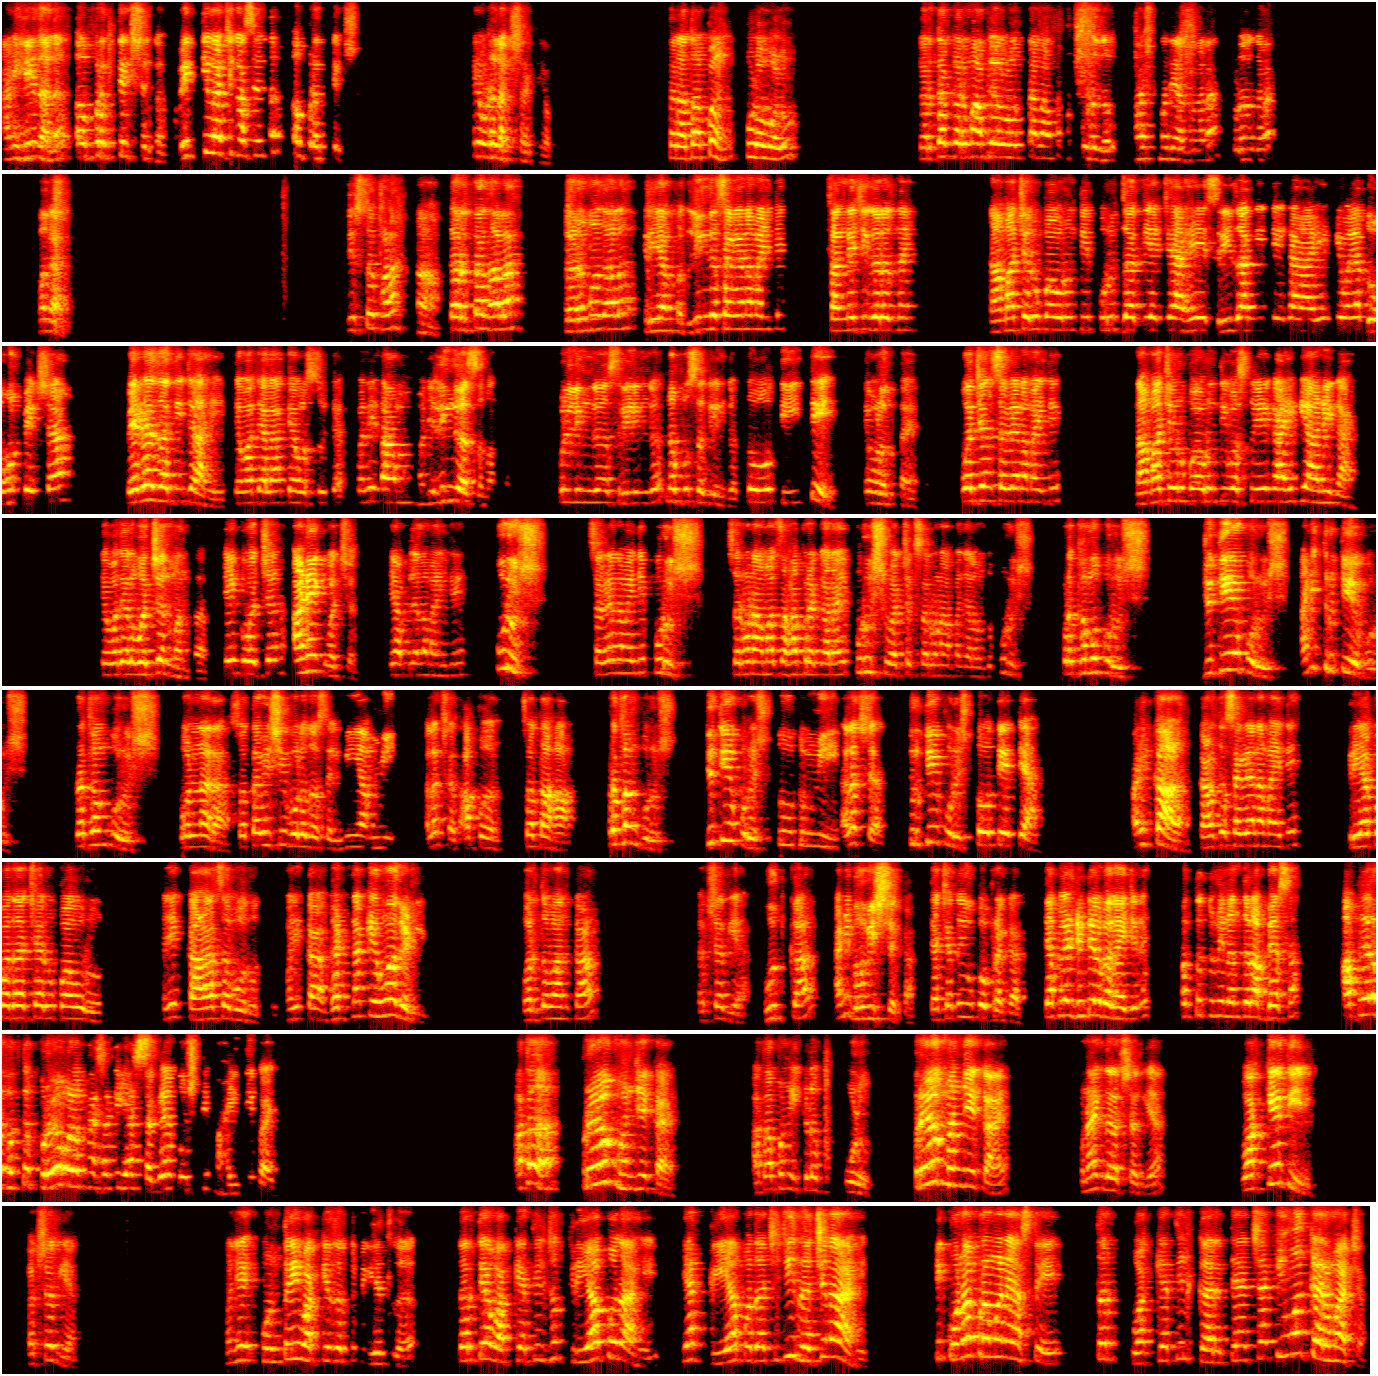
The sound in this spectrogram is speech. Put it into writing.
आणि हे झालं अप्रत्यक्ष कर्म. व्यक्तिवाचक असेल तर अप्रत्यक्ष. एवढं लक्षात ठेव. तर आता आपण पुढे वळू. कर्ता कर्म आपल्याला ओळखता आला आपण पुढे जाऊ. फास्टमध्ये असं जरा पुढे जरा. बघा. दिसतो फळा? हा. कर्ता झाला कर्म झालं क्रियापद. लिंग सगळ्यांना माहिती सांगण्याची गरज नाही. नामाच्या रूपावरून ती पुरुष जातीचे आहे स्त्री जातीचे काय आहे किंवा या दोहोंपेक्षा वेगळ्या जातीचे आहे तेव्हा त्याला त्या वस्तूच्या म्हणजे नाम म्हणजे लिंग असं म्हणतात. पुल्लिंग स्त्रीलिंग नपुसक लिंग तो ती ते ते ओळखता येतं. वचन सगळ्यांना माहिती नामाच्या रूपावरून ती वस्तू एक आहे की अनेक आहे? तेव्हा त्याला वचन म्हणतात. एक वचन अनेक वचन. हे आपल्याला माहिती आहे. पुरुष. सगळ्यांना माहिती आहे पुरुष. सर्वनामाचा हा प्रकार आहे. पुरुषवाचक सर्वनाम आपण ज्याला म्हणतो पुरुष. प्रथम पुरुष द्वितीय पुरुष आणि तृतीय पुरुष. प्रथम पुरुष बोलणारा स्वतःविषयी बोलत असेल मी आम्ही लक्षात? आपण स्वतः. प्रथम पुरुष द्वितीय पुरुष तू तुम्ही. लक्षात? तृतीय पुरुष तो ते त्या. आणि काळ. काळ तर सगळ्यांना माहिती आहे. क्रियापदाच्या रूपावरून म्हणजे काळाचा बोध होतो. म्हणजे का घटना केव्हा घडली? वर्तमान काळ? लक्षात घ्या. भूतकाळ आणि भविष्यकाळ. त्याच्यातही उपप्रकार. ते आपल्याला डिटेल बघायचे नाही. फक्त तुम्ही नंतर अभ्यासा. आपल्याला फक्त प्रयोग ओळखण्यासाठी या सगळ्या गोष्टी माहिती पाहिजे. आता प्रयोग म्हणजे काय? आता आपण इकडं ओळू. प्रयोग म्हणजे काय? पुन्हा एकदा लक्षात घ्या. वाक्यातील लक्षात घ्या. म्हणजे कोणतंही वाक्य जर तुम्ही घेतलं तर त्या वाक्यातील जो क्रियापद आहे या क्रियापदाची जी रचना आहे ती कोणाप्रमाणे असते? तर वाक्यातील कर्त्याच्या किंवा कर्माच्या.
